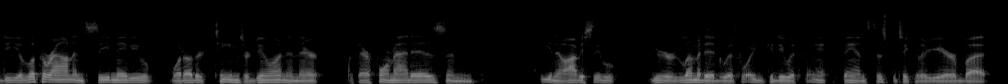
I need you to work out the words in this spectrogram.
do you look around and see maybe what other teams are doing and their what their format is? And you know obviously you're limited with what you could do with fans this particular year but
